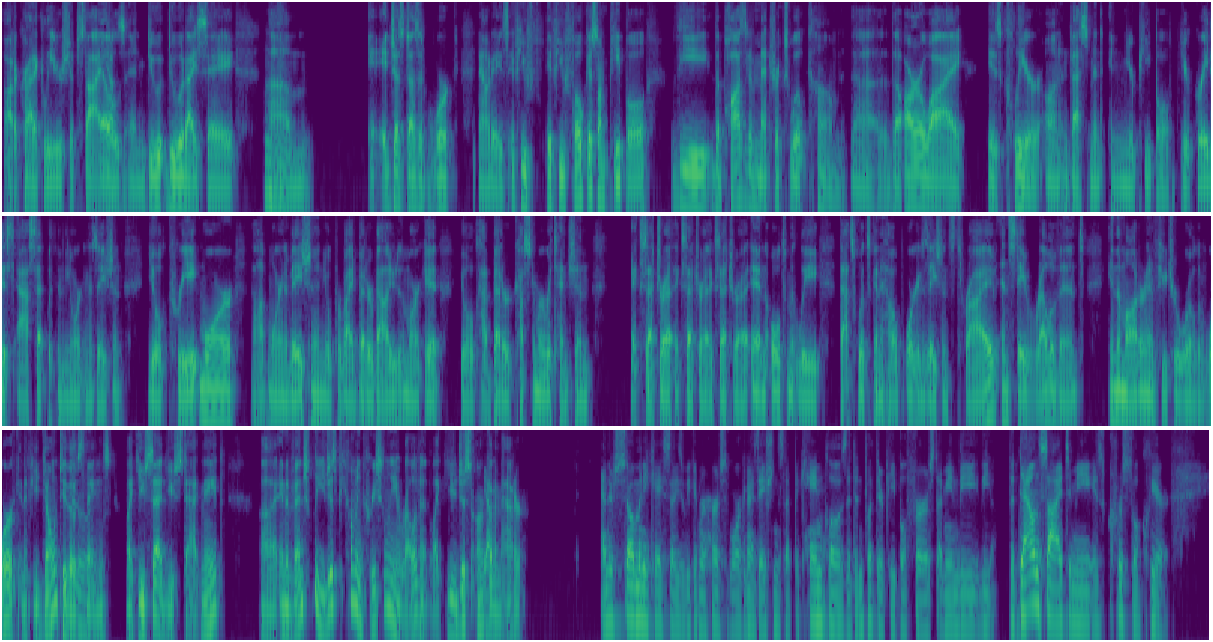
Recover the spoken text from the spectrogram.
autocratic leadership styles yep. and do, do what I say. Mm-hmm. Um, it, it just doesn't work nowadays. If you, if you focus on people, the, the positive metrics will come. Uh, the ROI is clear on investment in your people, your greatest asset within the organization. You'll create more, you'll have more innovation, you'll provide better value to the market, you'll have better customer retention, et cetera, et cetera, et cetera. And ultimately, that's what's going to help organizations thrive and stay relevant in the modern and future world of work. And if you don't do those things, like you said, you stagnate. Uh, and eventually you just become increasingly irrelevant. Like you just aren't yep. going to matter. And there's so many case studies we can rehearse of organizations that became closed that didn't put their people first. I mean, the the the downside to me is crystal clear.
